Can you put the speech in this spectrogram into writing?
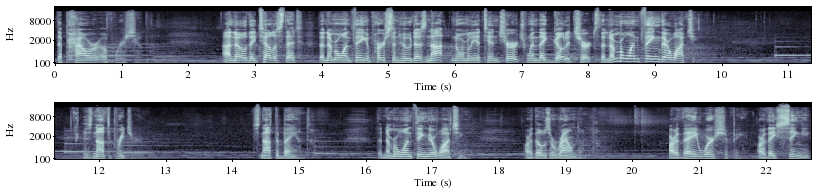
the power of worship. I know they tell us that the number one thing a person who does not normally attend church, when they go to church, the number one thing they're watching is not the preacher, it's not the band. The number one thing they're watching are those around them. Are they worshiping? Are they singing?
